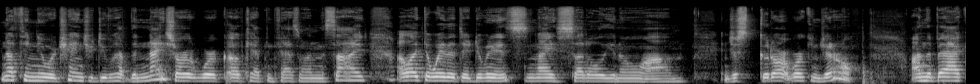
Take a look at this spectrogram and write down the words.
Nothing new or changed. We do have the nice artwork of Captain Phasma on the side. I like the way that they're doing it. It's nice, subtle, you know, um, and just good artwork in general. On the back,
